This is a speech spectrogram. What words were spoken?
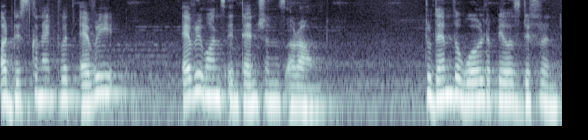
a disconnect with every everyone's intentions around. To them, the world appears different.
